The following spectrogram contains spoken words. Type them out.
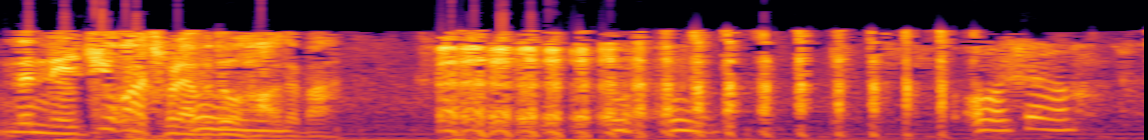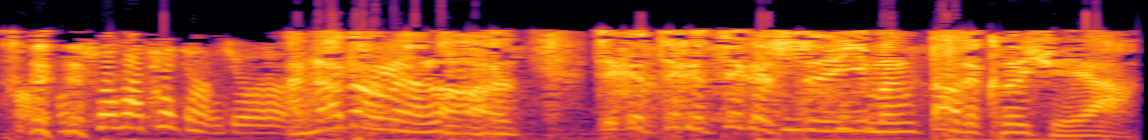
那哪句话出来不都好的吗？哦，是啊，好，说话太讲究了。啊，那当然了，这个这个这个是一门大的科学呀！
